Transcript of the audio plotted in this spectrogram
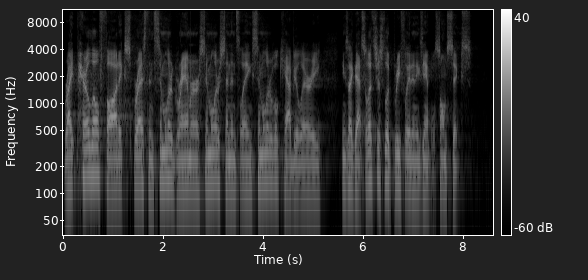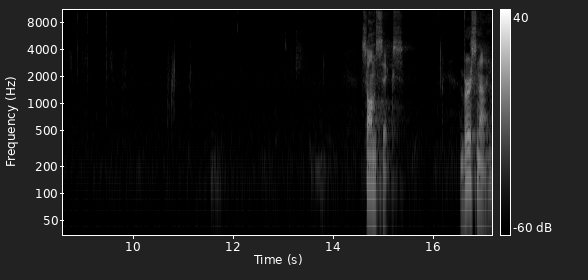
right, parallel thought expressed in similar grammar, similar sentence length, similar vocabulary, things like that. So let's just look briefly at an example Psalm 6. Psalm 6, verse 9.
